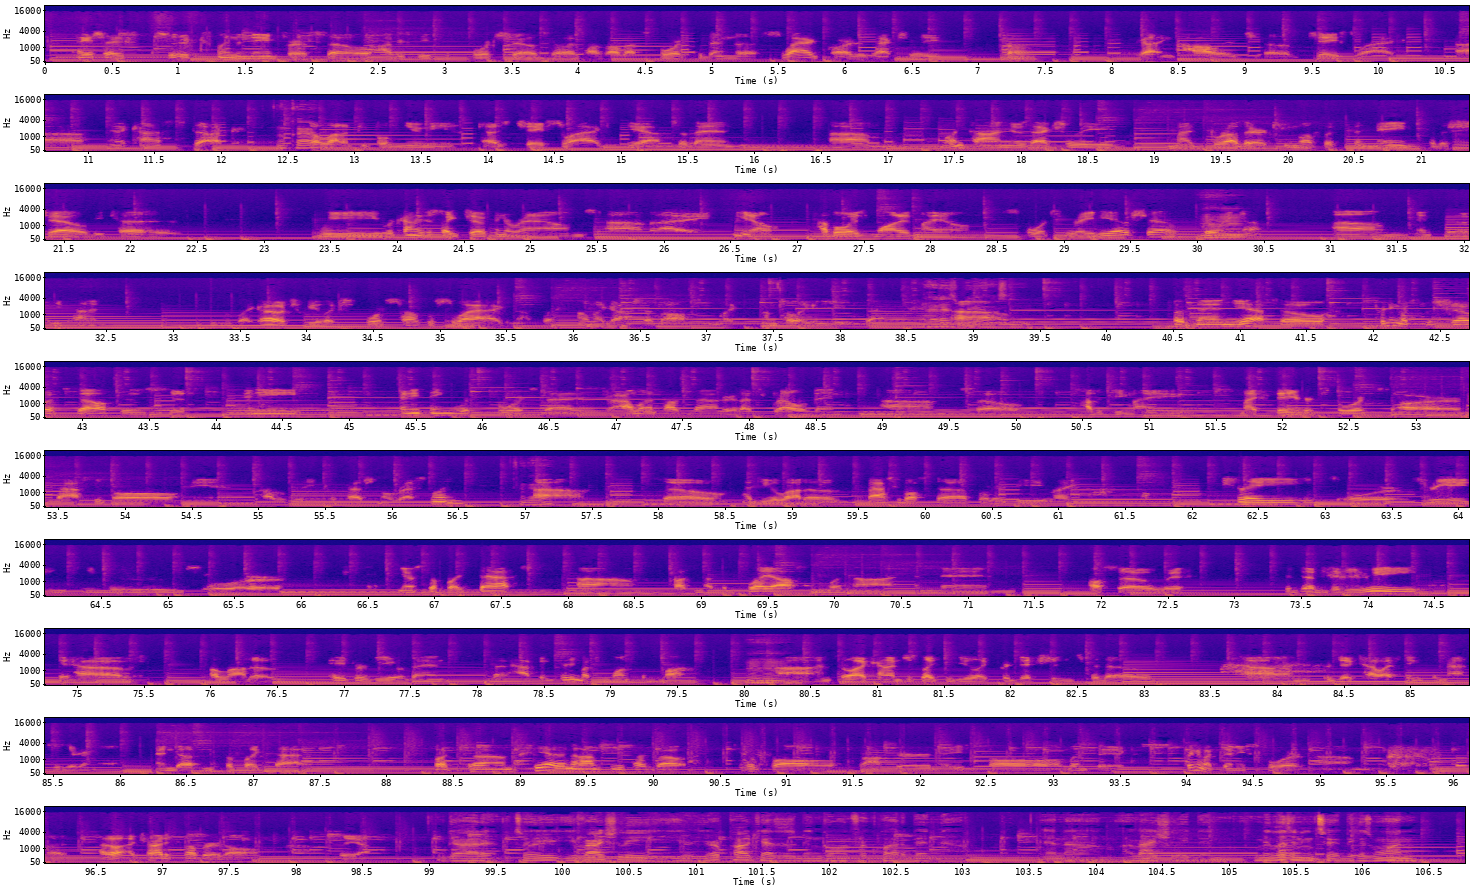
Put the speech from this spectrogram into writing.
I guess I should explain the name first. So obviously it's a sports show, so I talk all about sports. But then the swag part is actually from I got in college of J Swag, uh, and it kind of stuck. Okay. So a lot of people knew me as J Swag. Yeah. So then um, one time it was actually my brother came up with the name for the show because we were kind of just like joking around. Um, and I, you know, I've always wanted my own sports radio show growing up. Um, and so he kind of was like, oh, it should be like sports talk with swag. And I was like, oh my gosh, that's awesome. Like, I'm totally going to use that. That is Um, awesome. but then yeah, so pretty much the show itself is just any anything with sports that I want to talk about or that's relevant. Um, so obviously my my favorite sports are basketball and probably professional wrestling. Okay. Um, so I do a lot of basketball stuff, whether it be like trades or free agency moves or you know stuff like that. Um, talking about the playoffs and whatnot, and then also with the WWE, they have a lot of pay-per-view events that happen pretty much once a month. Mhm. Uh, and so I kind of just like to do like predictions for those, um, predict how I think the matches are going to end up and stuff like that. But um, yeah, and then obviously you talk about football, soccer, baseball, Olympics, pretty much any sport. Um, but I, I try to cover it all. Uh, so yeah, Got it. So you, you've actually your, your podcast has been going for quite a bit now, and um, I've actually been been listening to it because one,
